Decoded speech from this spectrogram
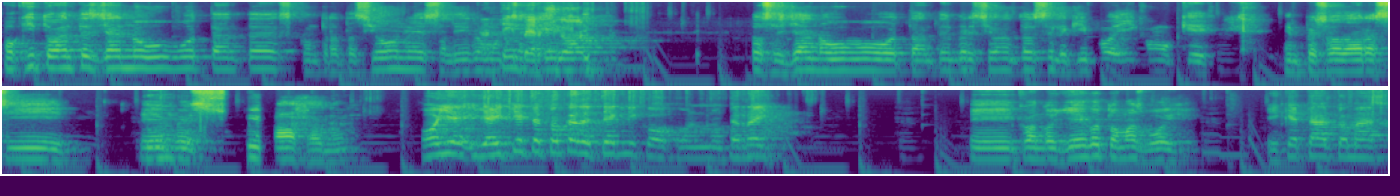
poquito antes ya no hubo tantas contrataciones, salieron tanta inversión. entonces ya no hubo tanta inversión, entonces el equipo ahí como que empezó a dar así eh, pues, baja, ¿no? Oye, ¿y ahí quién te toca de técnico con Monterrey? Eh, cuando llego, Tomás Boy. ¿Y qué tal, Tomás?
